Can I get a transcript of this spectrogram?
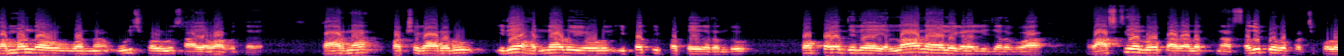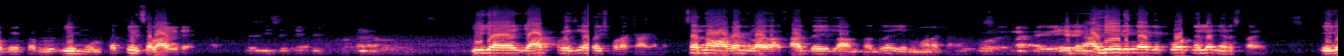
ಸಂಬಂಧವನ್ನು ಉಳಿಸಿಕೊಳ್ಳಲು ಸಹಾಯವಾಗುತ್ತದೆ. ಕಾರಣ, ಪಕ್ಷಗಾರರು ಇದೇ ಹನ್ನೆರಡು ಏಳು ಇಪ್ಪತ್ತು ಇಪ್ಪತ್ತೈದರಂದು ಕೊಪ್ಪಳ ಜಿಲ್ಲೆಯ ಎಲ್ಲಾ ನ್ಯಾಯಾಲಯಗಳಲ್ಲಿ ಜರುಗುವ ರಾಷ್ಟ್ರೀಯ ಲೋಕ ಅದಾಲತ್ನ ಸದುಪಯೋಗ ಪಡಿಸಿಕೊಳ್ಳಬೇಕೆಂದು ಈ ಮೂಲಕ ತಿಳಿಸಲಾಗಿದೆ. ಈಗ ಯಾಕೆ ಪ್ರಜೆ ಕಳಿಸ್ಕೊಡಕ್ಕಾಗಲ್ಲ ಸರ್, ನಾವು ಆಗಂಗಿಲ್ಲ, ಸಾಧ್ಯ ಇಲ್ಲ ಅಂತಂದ್ರೆ ಏನು ಮಾಡಕ್ಕಾಗಲ್ಲ. ಹಿಯರಿಂಗ್ ಆಗಿ ಕೋರ್ಟ್ನಲ್ಲೇ ನಡೆಸ್ತಾ ಇದೆ. ಈಗ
